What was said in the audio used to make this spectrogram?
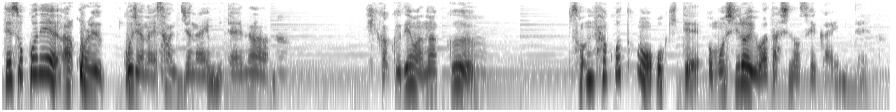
で、そこで、あ、これ5じゃない、3じゃない、みたいな比較ではなく、そんなことも起きて面白い私の世界みたいな。うん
